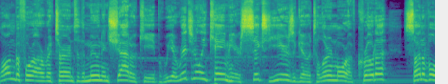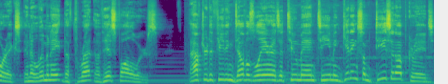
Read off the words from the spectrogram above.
Long before our return to the moon in Shadowkeep, we originally came here six years ago to learn more of Crota, son of Oryx, and eliminate the threat of his followers. After defeating Devil's Lair as a two-man team and getting some decent upgrades,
